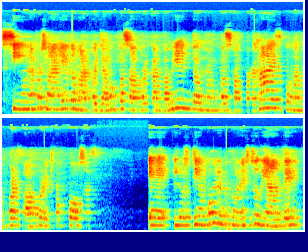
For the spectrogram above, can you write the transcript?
si una persona quiere tomar, pues ya hemos pasado por campamentos, hemos pasado por high school, hemos pasado por estas cosas. Eh, los tiempos en los que un estudiante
